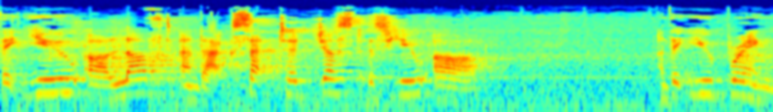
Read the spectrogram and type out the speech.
that you are loved and accepted just as you are, and that you bring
